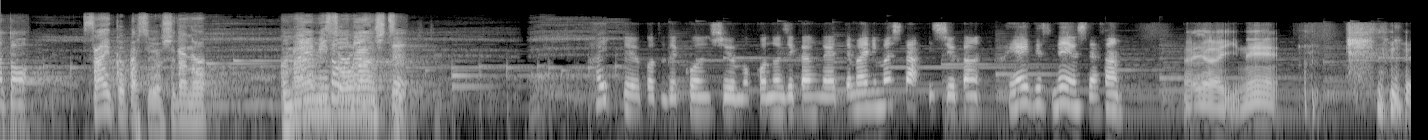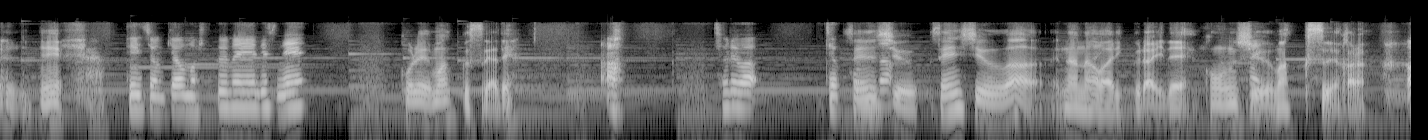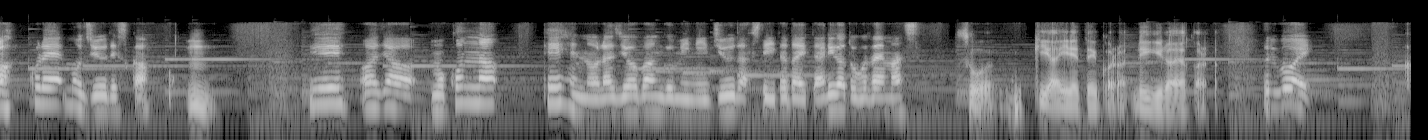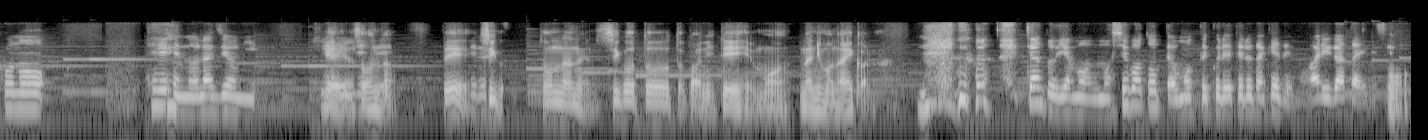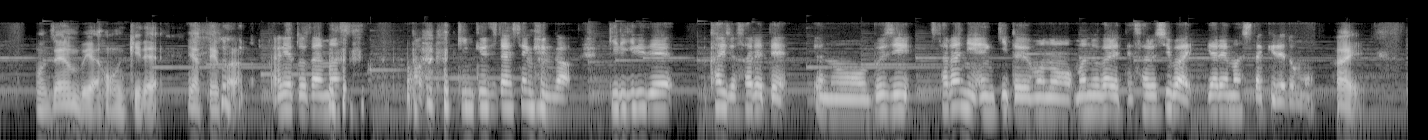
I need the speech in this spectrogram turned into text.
中島とサイコパス吉田のお悩み相談室はい、ということで今週もこの時間がやってまいりました。一週間早いですね、吉田さん。早いね。早いね。テンション今日も低めですね。これマックスやで。あ、それはじゃあ先週先週は7割くらいで、今週マックスやから。あ、これもう10ですか？うん。ええあじゃあもうこんな底辺のラジオ番組に10出していただいてありがとうございます。そう気合い入れてるからレギュラーやから。すごいこの底辺のラジオにいやい気合い入れてやそんな。でしそんなね仕事とかに底辺も何もないから。ちゃんといやもうもう仕事って思ってくれてるだけでもうありがたいですよ。もう全部や本気でやってるから。ありがとうございます。まあ緊急事態宣言がギリギリで解除されて、あの無事さらに延期というものを免れて猿芝居やれましたけれども、はい。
